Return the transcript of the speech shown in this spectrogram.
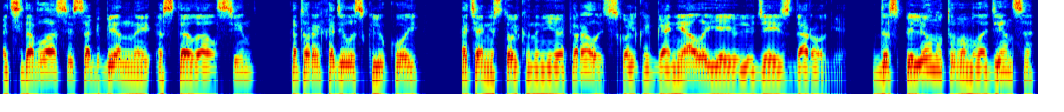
от седовласой сагбенной Эстеллы Алсин, которая ходила с клюкой, хотя не столько на нее опиралась, сколько гоняла ею людей с дороги, до спеленутого младенца,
